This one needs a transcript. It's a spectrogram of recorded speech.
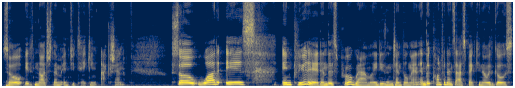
So it nudged them into taking action. So, what is included in this program, ladies and gentlemen? And the confidence aspect, you know, it goes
